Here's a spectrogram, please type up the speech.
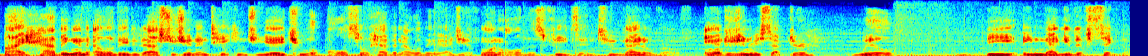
by having an elevated estrogen and taking GH, you will also have an elevated IGF-1. All this feeds into gyno growth androgen receptor will be a negative signal.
